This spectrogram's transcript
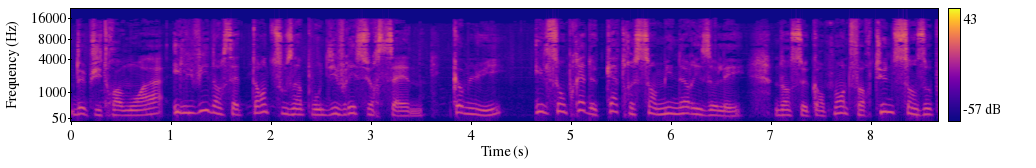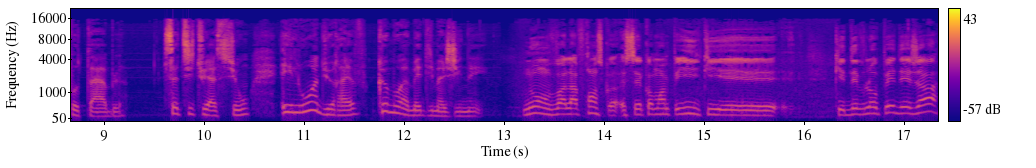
Depuis trois mois, il vit dans cette tente sous un pont d'Ivry-sur-Seine. Comme lui, ils sont près de 400 mineurs isolés dans ce campement de fortune sans eau potable. Cette situation est loin du rêve que Mohamed imaginait. Nous, on voit la France, c'est comme un pays qui est, qui est développé déjà.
